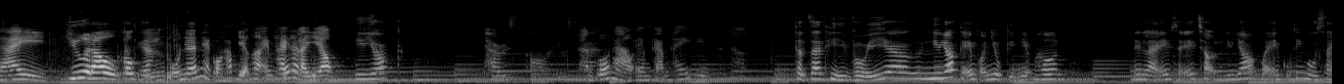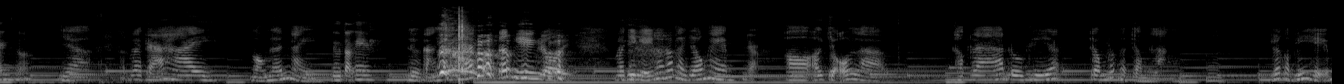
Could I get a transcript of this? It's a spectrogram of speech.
đây chưa đâu câu à? chuyện của nến này còn hấp dẫn hơn em thấy đó là gì không? New York Paris ờ yêu. Thành phố nào em cảm thấy yêu thích hơn? thật ra thì với uh, New York thì em có nhiều kỷ niệm hơn nên là em sẽ chọn New York và em cũng thích màu xanh nữa Dạ, thật ra cả hai ngọn nến này đều tặng em đều tặng cho em hết, tất nhiên rồi. Và chị nghĩ nó rất là giống em. Dạ. Ờ, ở chỗ là thật ra đôi khi á trông rất là trầm lặng, rất là bí hiểm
